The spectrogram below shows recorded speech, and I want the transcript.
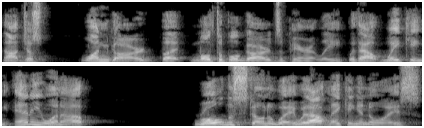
Not just one guard, but multiple guards apparently, without waking anyone up roll the stone away without making a noise,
